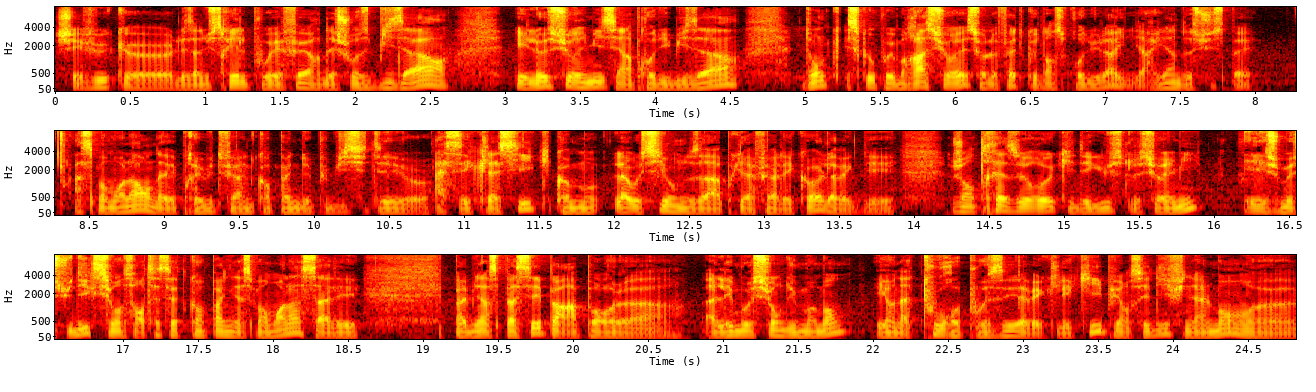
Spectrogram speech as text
J'ai vu que les industriels pouvaient faire des choses bizarres et le surimi, c'est un produit bizarre. Donc, est-ce que vous pouvez me rassurer sur le fait que dans ce produit-là, il n'y a rien de suspect? À ce moment-là, on avait prévu de faire une campagne de publicité euh, assez classique, comme là aussi on nous a appris à faire à l'école, avec des gens très heureux qui dégustent le surimi. Et je me suis dit que si on sortait cette campagne à ce moment-là, ça allait pas bien se passer par rapport à, l'émotion du moment. Et on a tout reposé avec l'équipe et on s'est dit finalement, euh,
